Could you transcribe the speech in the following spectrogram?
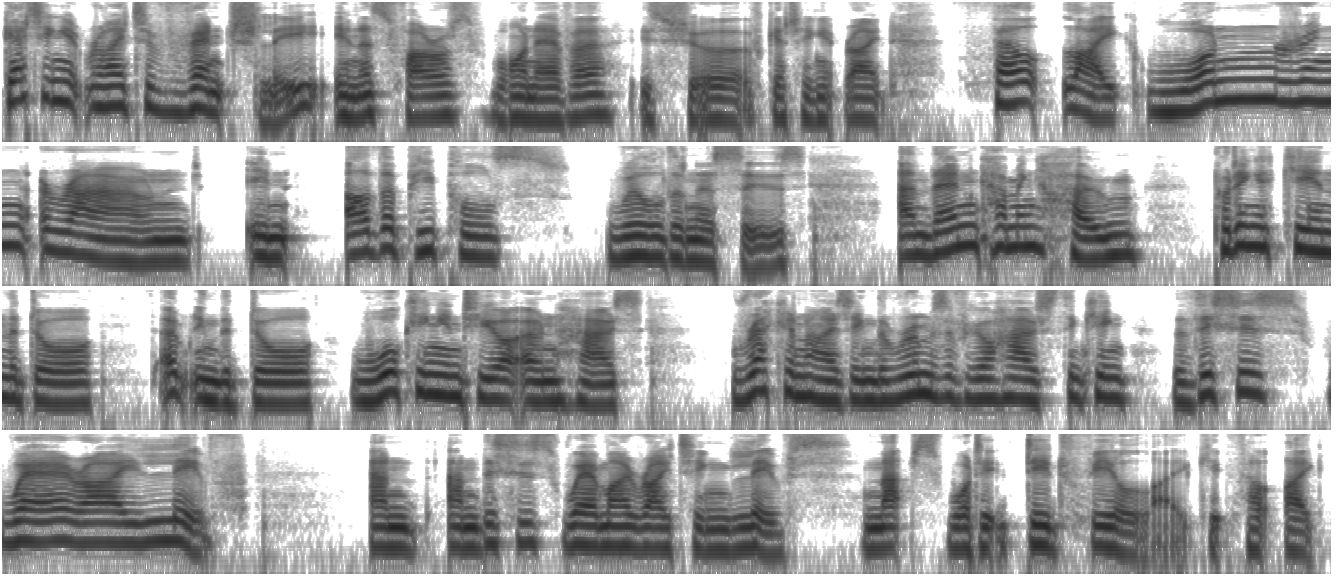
getting it right eventually, in as far as one ever is sure of getting it right, felt like wandering around in other people's wildernesses and then coming home, putting a key in the door, opening the door, walking into your own house, recognizing the rooms of your house, thinking, this is where I live. And, and this is where my writing lives. And that's what it did feel like. It felt like,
